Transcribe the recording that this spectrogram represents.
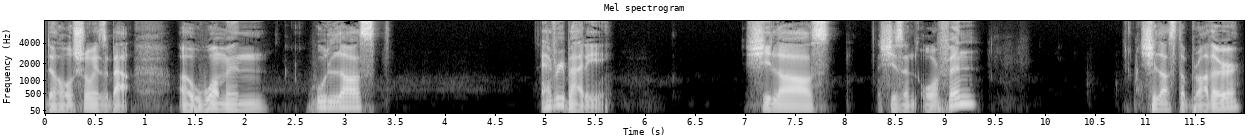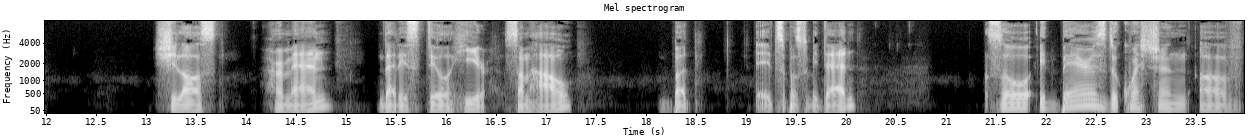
the whole show is about a woman who lost everybody. She lost, she's an orphan. She lost a brother. She lost her man. that is still here somehow, but it's supposed to be dead. So it bears the question of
